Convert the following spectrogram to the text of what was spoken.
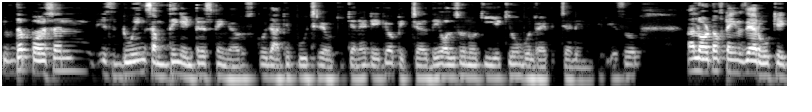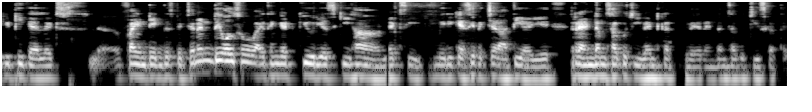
if the person is doing something interesting है और उसको जाके पूछ रहे हो कि can I take your picture they also know कि ये क्यों बोल रहा है पिक्चर लेने के लिए। So a lot of times they are okay कि ठीक है let's fine take this picture and they also I think get curious कि हाँ लेट्स सी मेरी कैसी पिक्चर आती है? ये रैंडम सा कुछ इवेंट करते हुए रैंडम सा कुछ चीज़ करते हुए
